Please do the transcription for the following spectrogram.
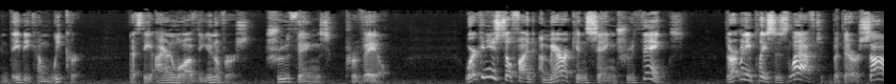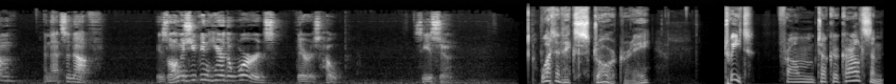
and they become weaker. That's the iron law of the universe. True things prevail. Where can you still find Americans saying true things? There aren't many places left, but there are some, and that's enough. As long as you can hear the words, there is hope. See you soon. What an extraordinary tweet from Tucker Carlson.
